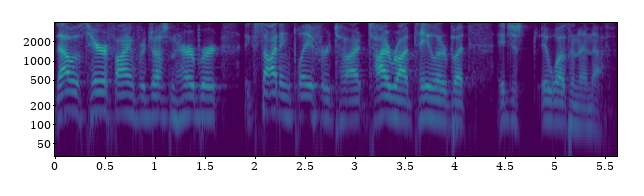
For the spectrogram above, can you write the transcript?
that was terrifying for Justin Herbert, exciting play for Ty- Tyrod Taylor, but it just it wasn't enough.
